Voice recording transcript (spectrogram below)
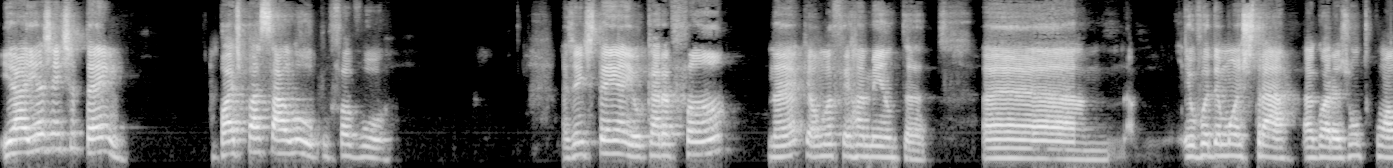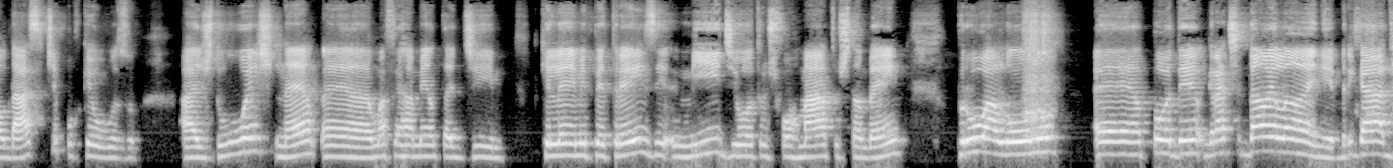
E aí a gente tem. Pode passar, Lu, por favor. A gente tem aí o Carafan, né? Que é uma ferramenta. É, eu vou demonstrar agora junto com Audacity, porque eu uso as duas, né? É uma ferramenta de que lê MP3, MIDI e outros formatos também, para o aluno é, poder. Gratidão, Elaine, obrigada.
